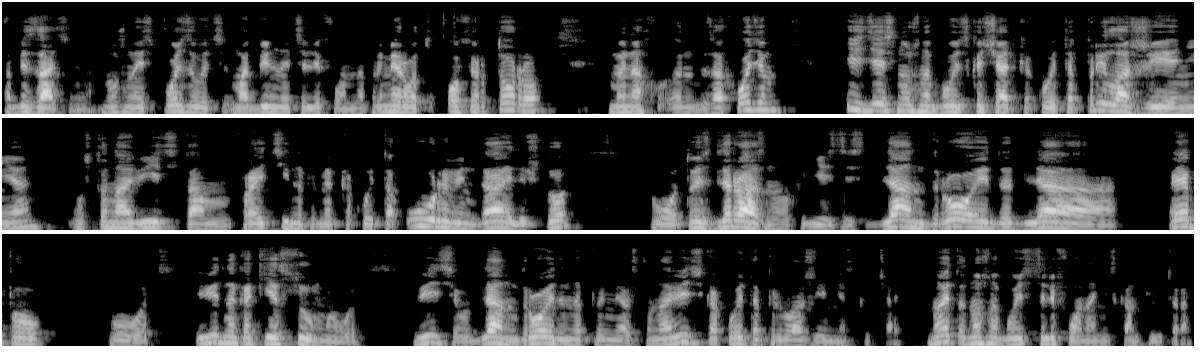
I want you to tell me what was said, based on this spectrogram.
обязательно. Нужно использовать мобильный телефон. Например, вот Offer Toro мы заходим. И здесь нужно будет скачать какое-то приложение, установить, там пройти, например, какой-то уровень, да, или что. Вот, то есть для разных есть здесь, для Android, для Apple, вот. И видно, какие суммы, вот. Видите, вот для Android, например, установить какое-то приложение, скачать. Но это нужно будет с телефона, а не с компьютера.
